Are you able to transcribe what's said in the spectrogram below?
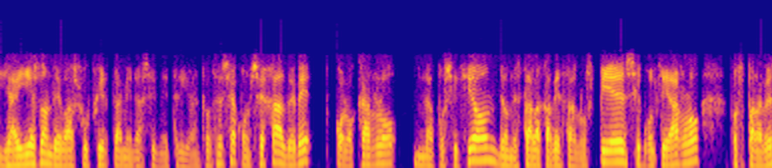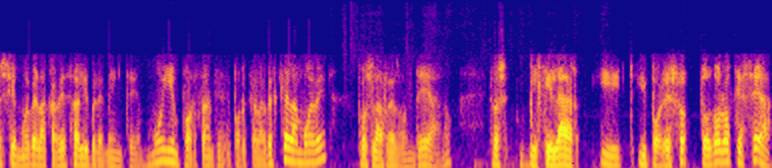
y ahí es donde va a sufrir también asimetría. Entonces se aconseja al bebé colocarlo en una posición de donde está la cabeza a los pies y voltearlo, pues para ver si mueve la cabeza libremente. Muy importante, porque a la vez que la mueve, pues la redondea, ¿no? Entonces, vigilar y, y por eso todo lo que sea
